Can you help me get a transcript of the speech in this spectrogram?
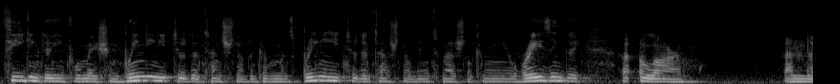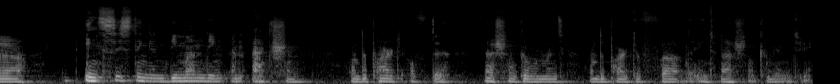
feeding the information, bringing it to the attention of the governments, bringing it to the attention of the international community, raising the uh, alarm, and uh, insisting and demanding an action on the part of the national governments, on the part of uh, the international community.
